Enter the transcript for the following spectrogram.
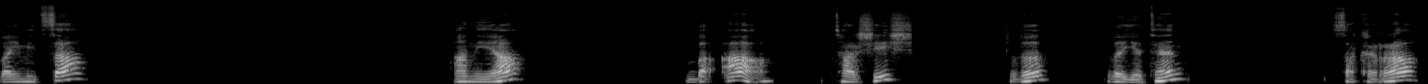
Vayimitza Ania Ba'a Tarshish V Vayeten Sakara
